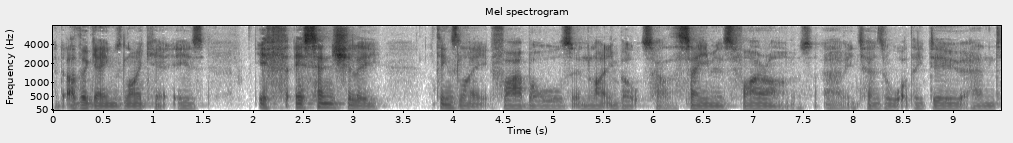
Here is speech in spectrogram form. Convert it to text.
and other games like it is if essentially things like fireballs and lightning bolts are the same as firearms uh, in terms of what they do. And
